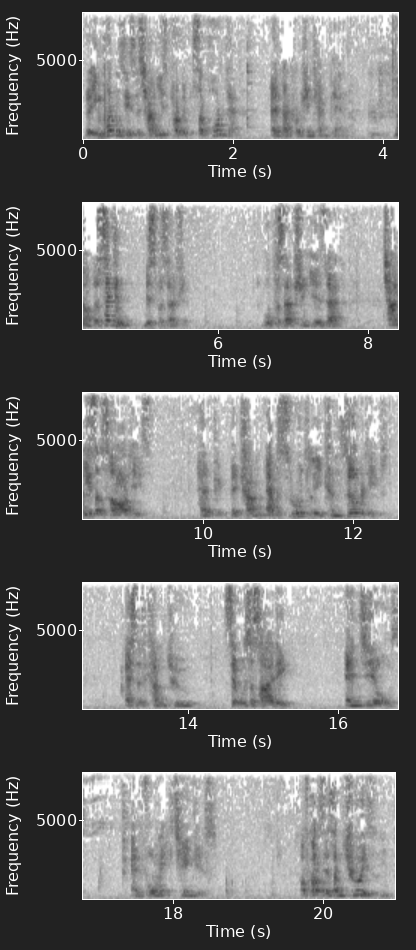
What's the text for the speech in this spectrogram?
The important is the Chinese public support that anti-corruption campaign. Now, the second misperception or perception is that Chinese authorities have become absolutely conservative as it comes to civil society, NGOs, and foreign exchanges. Of course, there's some truism.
